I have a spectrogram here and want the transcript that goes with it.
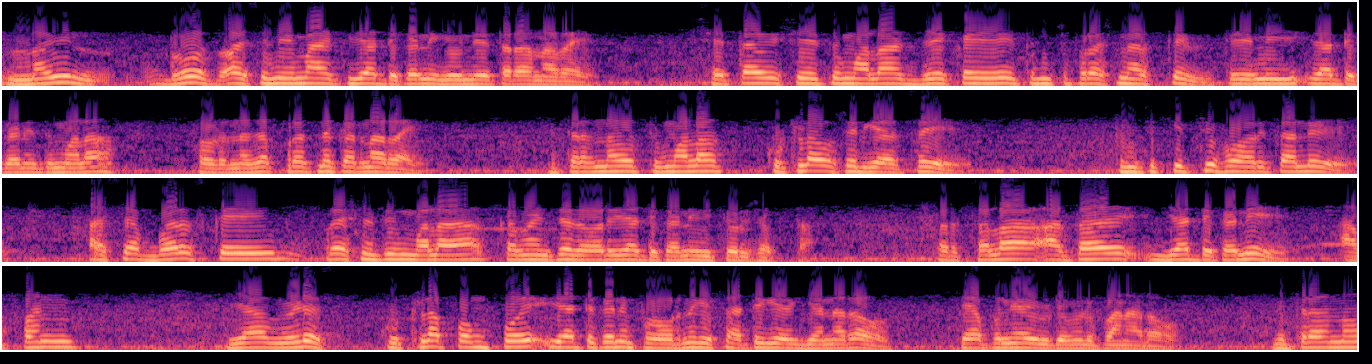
नवीन रोज अशी मी माहिती या ठिकाणी घेऊन येत राहणार आहे. शेताविषयी तुम्हाला जे काही तुमचे प्रश्न असतील ते मी या ठिकाणी तुम्हाला सोडवण्याचा प्रयत्न करणार आहे. मित्रांनो तुम्हाला कुठलं औषध घ्यायचं आहे? तुमची किती फवारी चालू आहे? अशा बरेच काही प्रश्न तुम्ही मला कमेंटच्याद्वारे या ठिकाणी विचारू शकता. तर चला आता या ठिकाणी आपण या वेळेस कुठला पंप या ठिकाणी फवारणीसाठी घेणार आहोत ते आपण या व्हिडिओमध्ये पाहणार आहोत. मित्रांनो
